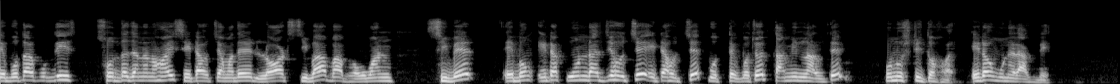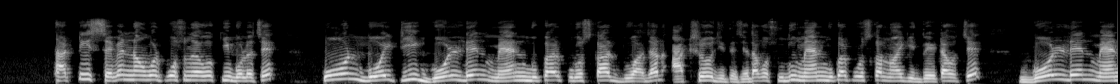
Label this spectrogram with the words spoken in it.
দেবতার প্রতি শ্রদ্ধা জানানো হয় সেটা হচ্ছে আমাদের লর্ড শিবা বা ভগবান শিবের এবং এটা কোন রাজ্যে হচ্ছে? এটা হচ্ছে প্রত্যেক বছর তামিলনাড়ুতে অনুষ্ঠিত হয়। এটাও মনে রাখবে। থার্টি সেভেন নম্বর প্রশ্ন দেখো কি বলেছে? কোন বইটি গোল্ডেন ম্যান বুকার পুরস্কার দু হাজার আঠেরো জিতেছে? দেখো, শুধু ম্যান বুকার পুরস্কার নয় কিন্তু এটা হচ্ছে গোল্ডেন ম্যান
